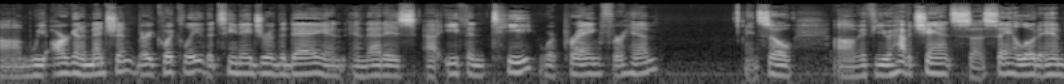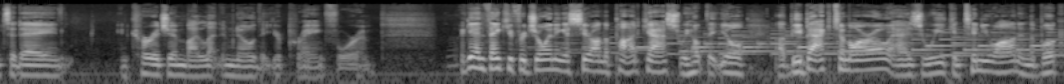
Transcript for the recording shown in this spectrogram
Um, we are going to mention very quickly the teenager of the day, and, and that is uh, Ethan T. We're praying for him. And so, um, if you have a chance, uh, say hello to him today and encourage him by letting him know that you're praying for him. Again, thank you for joining us here on the podcast. We hope that you'll uh, be back tomorrow as we continue on in the book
